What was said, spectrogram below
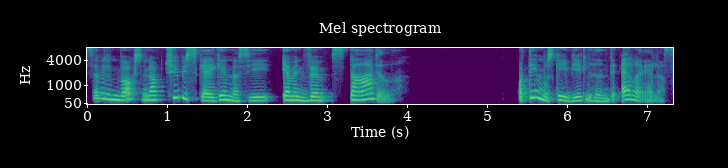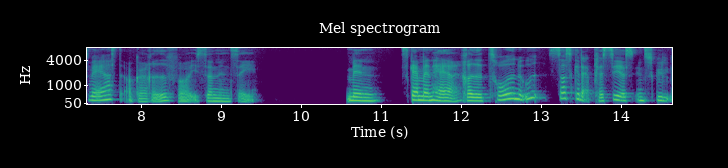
så ville den voksne nok typisk skære igennem og sige, jamen hvem startede? Og det er måske i virkeligheden det aller, aller sværeste at gøre redde for i sådan en sag. Men skal man have reddet trådene ud, så skal der placeres en skyld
